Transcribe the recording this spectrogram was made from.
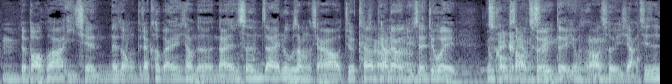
嗯，就包括他以前那种比较刻板印象的男生在路上想要就看到漂亮的女生就会用口哨吹，对，用口哨吹一下，其实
